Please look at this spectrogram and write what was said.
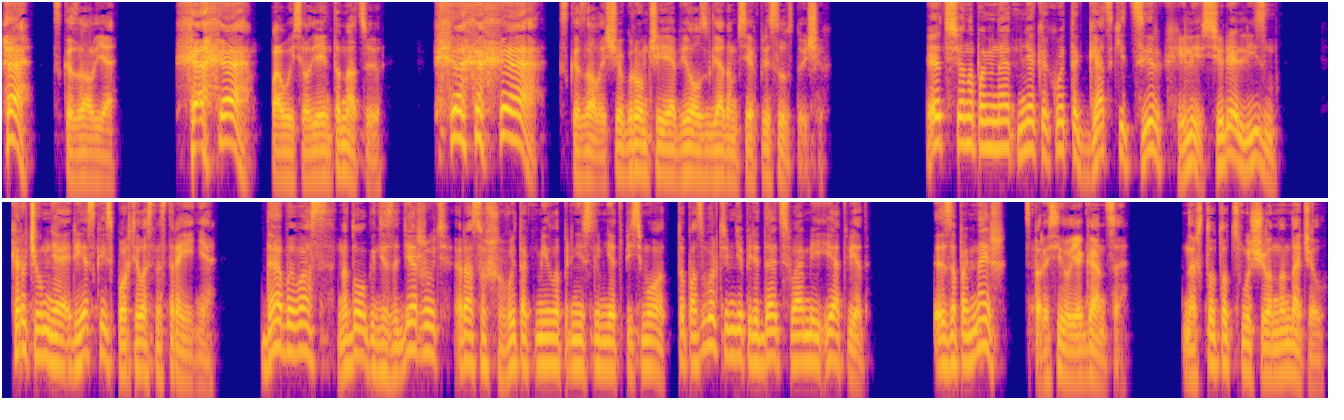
«Ха!» — сказал я. «Ха-ха!» — повысил я интонацию. «Ха-ха-ха!» — сказал еще громче и обвел взглядом всех присутствующих. Это все напоминает мне какой-то гадский цирк или сюрреализм. Короче, у меня резко испортилось настроение. Дабы вас надолго не задерживать, раз уж вы так мило принесли мне это письмо, то позвольте мне передать с вами и ответ. Запоминаешь? спросил я Ганса. На что тот смущенно начал.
